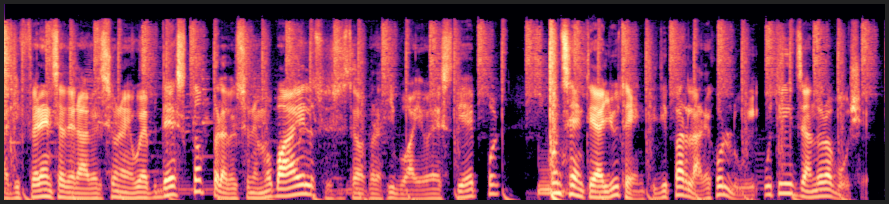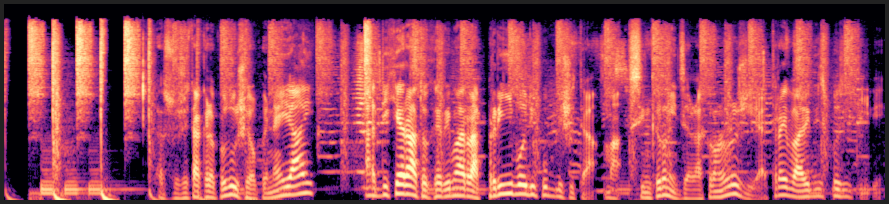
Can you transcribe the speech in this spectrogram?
A differenza della versione web desktop, la versione mobile sul sistema operativo iOS di Apple consente agli utenti di parlare con lui utilizzando la voce. La società che lo produce, OpenAI, ha dichiarato che rimarrà privo di pubblicità, ma sincronizza la cronologia tra i vari dispositivi.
